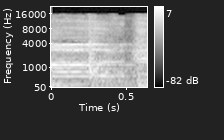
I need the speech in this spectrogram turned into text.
var.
